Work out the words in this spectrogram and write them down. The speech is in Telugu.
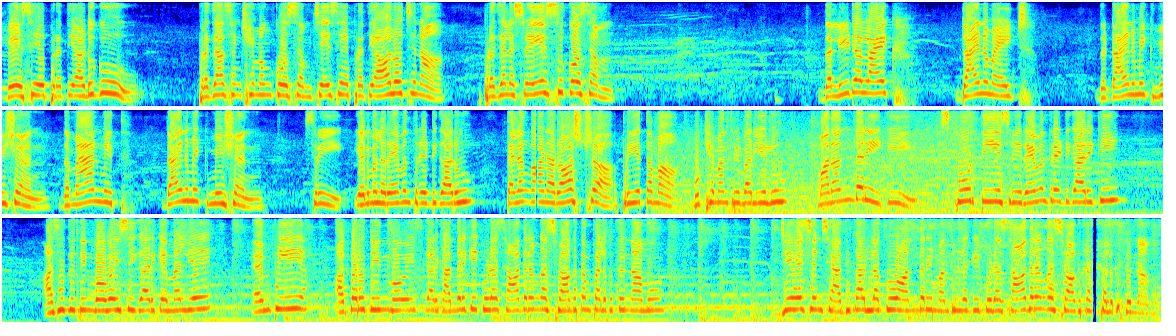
వేసే ప్రతి అడుగు ప్రజా సంక్షేమం కోసం చేసే ప్రతి ఆలోచన ప్రజల శ్రేయస్సు కోసం. The leader like dynamite the dynamic vision the man with dynamic mission Shri Yanamala Revanth Reddy garu Telangana రాష్ట్ర ప్రియతమ ముఖ్యమంత్రి వర్యులు మనందరికీ స్ఫూర్తి శ్రీ రేవంత్ రెడ్డి గారికి అసదుద్దీన్ ఓవైసీ గారికి ఎమ్మెల్యే ఎంపీ అక్బరుద్దీన్ మోవీస్ గారికి అందరికీ కూడా సాదరంగా స్వాగతం పలుకుతున్నాము. జిహెచ్ఎంసీ అధికారులకు అందరి మంత్రులకి కూడా సాదరంగా స్వాగతం పలుకుతున్నాము.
